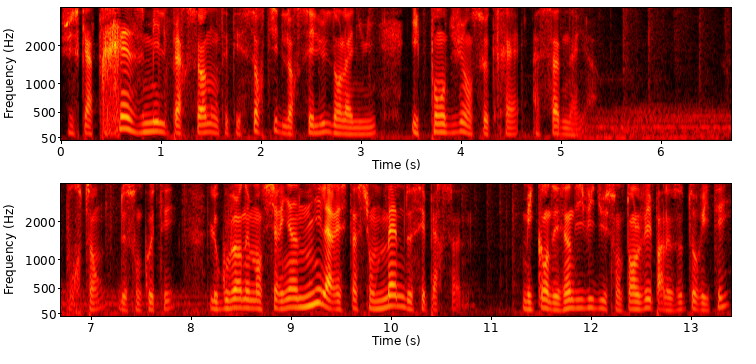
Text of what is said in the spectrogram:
jusqu'à 13 000 personnes ont été sorties de leurs cellules dans la nuit et pendues en secret à Sadnaya. Pourtant, de son côté, le gouvernement syrien nie l'arrestation même de ces personnes. Mais quand des individus sont enlevés par les autorités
